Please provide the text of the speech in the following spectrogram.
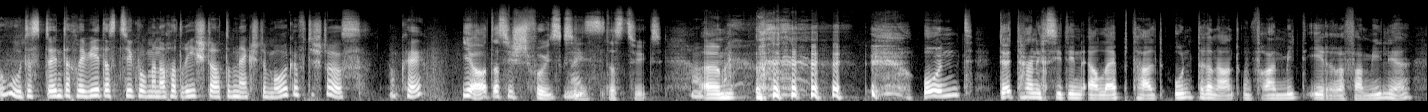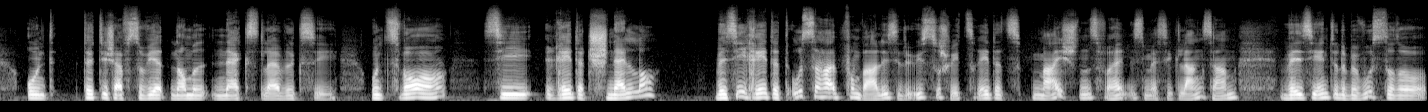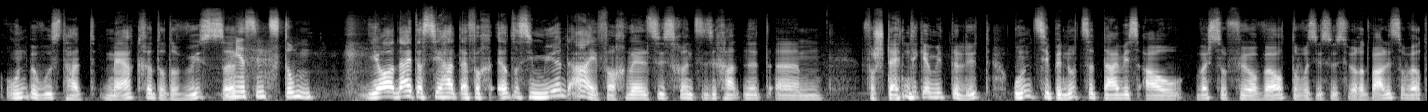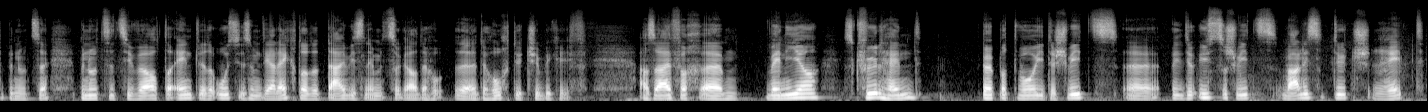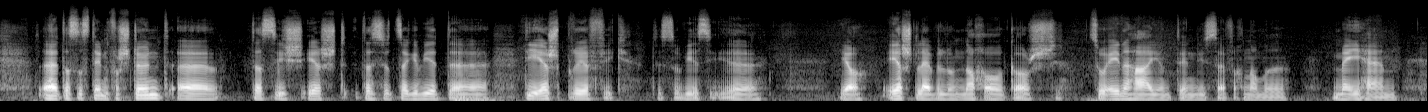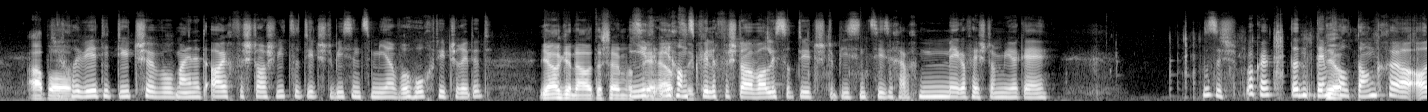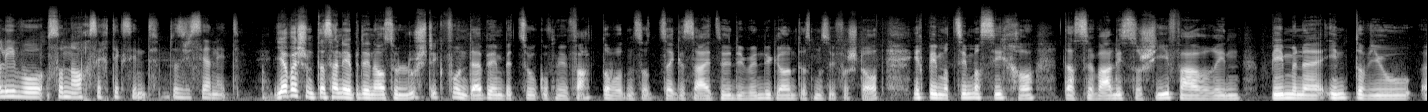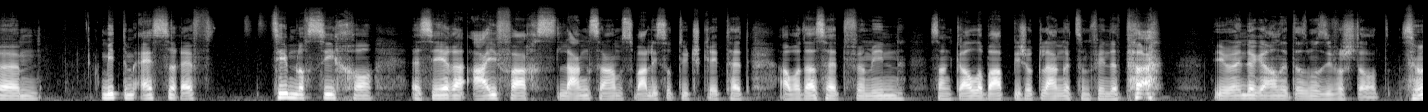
Uh, das klingt ein bisschen wie das Zeug, wo man nachher reinsteht am nächsten Morgen auf der Straße. Okay. Ja, das war von uns, Nice. das Zeugs. Ähm, und dort habe ich sie dann erlebt, halt untereinander und vor allem mit ihrer Familie. Und dort war einfach so wie nochmal Next Level. Gewesen. Und zwar, sie reden schneller, weil sie reden außerhalb vom Wallis, in der Österschweiz, reden sie meistens verhältnismäßig langsam, weil sie entweder bewusst oder unbewusst halt merken oder wissen, Wir sind zu dumm. ja, nein, dass sie halt einfach, oder sie mühen einfach, weil sonst können sie sich halt nicht ähm, verständigen mit den Leuten. Und sie benutzen teilweise auch, weißt du, so für Wörter, wo sie sonst würden Walliser Wörter benutzen, benutzen sie Wörter entweder aus unserem Dialekt oder teilweise nehmen sie sogar den, äh, den hochdeutschen Begriff. Also einfach, ähm, wenn ihr das Gefühl habt, jemand, der in der Schweiz, äh, in der Österschweiz Walliserdeutsch redet, äh, dass es dann versteht, äh, das ist erst, das ist sozusagen wie die, die erste Prüfung. Das ist so wie äh, ja, erst Level und nachher gehst du zu ihnen heim und dann ist es einfach nochmal Mayhem. Das Aber ist ein bisschen wie die Deutschen, die meinen, ah, ich verstehe Schweizerdeutsch, dabei sind es wir, die Hochdeutsch reden. ja, genau, das ist Ich, sehr ich habe das. Gefühl, ich verstehe Walliserdeutsch, dabei sind sie sich einfach mega fest an Mühe geben. Das ist okay. Dann, in dem Ja. Fall danke an alle, die so nachsichtig sind. Das ist sehr nett. Ja, weißt du, und das habe ich eben dann auch so lustig gefunden, eben in Bezug auf meinen Vater, der dann sozusagen sagt, «Hey, die wollen nicht gern, dass man sie versteht. Ich bin mir ziemlich sicher, dass eine Walliser Skifahrerin bei einem Interview ähm, mit dem SRF ziemlich sicher ein sehr einfaches, langsames Walliser Deutsch geredet hat. Aber das hat für meinen St. Galler Papi schon gelangt, um zu finden, «Pah, die wollen ja gar nicht, dass man sie versteht. So.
